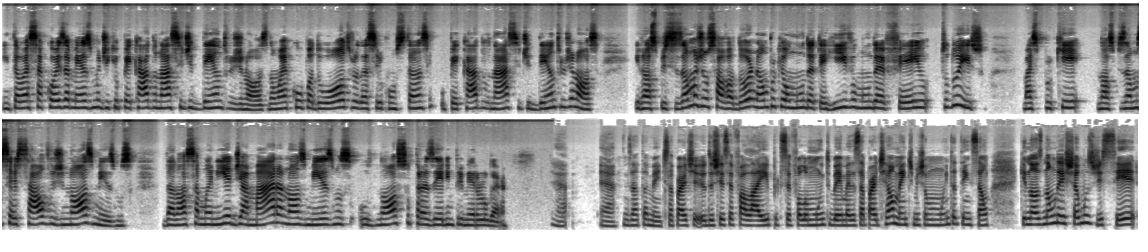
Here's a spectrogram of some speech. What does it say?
então, essa coisa mesmo de que o pecado nasce de dentro de nós, não é culpa do outro, da circunstância, o pecado nasce de dentro de nós. E nós precisamos de um Salvador, não porque o mundo é terrível, o mundo é feio, tudo isso, mas porque nós precisamos ser salvos de nós mesmos, da nossa mania de amar a nós mesmos, o nosso prazer em primeiro lugar. É. É, exatamente. Essa parte, eu deixei você falar aí porque você falou muito bem, mas essa parte realmente me chamou muita atenção, que nós não deixamos de ser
